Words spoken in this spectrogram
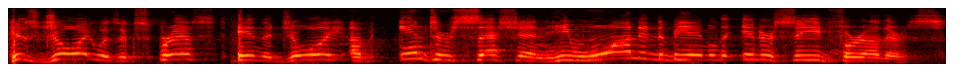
His joy was expressed in the joy of intercession. He wanted to be able to intercede for others.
